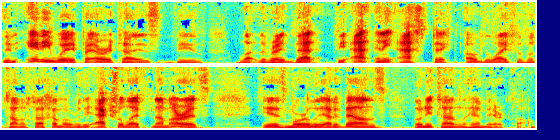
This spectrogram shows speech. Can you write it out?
in any way prioritize the the right that the any aspect of the life of a Talmud Chacham over the actual life of Namaretz is morally out of bounds. Lo nitan lehamer klal.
